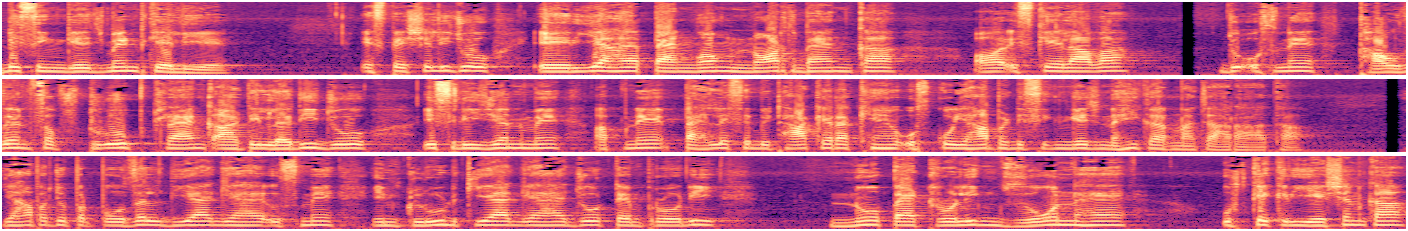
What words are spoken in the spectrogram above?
डिसंगेजमेंट के लिए। स्पेशली जो एरिया है पैंगोंग नॉर्थ बैंक का और इसके अलावा जो उसने thousands of troop tank artillery जो इस रीजन में अपने पहले से बिठा के रखे हैं, उसको यहाँ पर डिसंगेज नहीं करना चाह रहा था। यहाँ पर जो प्रपोजल दिया गया है, उसमें इंक्लूड किया गया है जो टेम्प्रोरी नो पेट्रोलिंग जोन है, उसके क्रिएशन का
